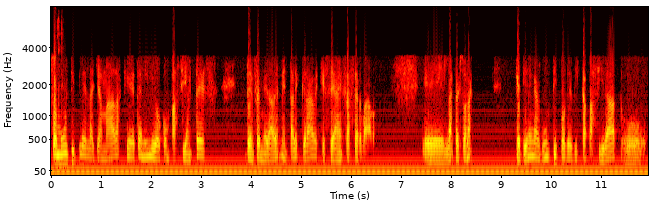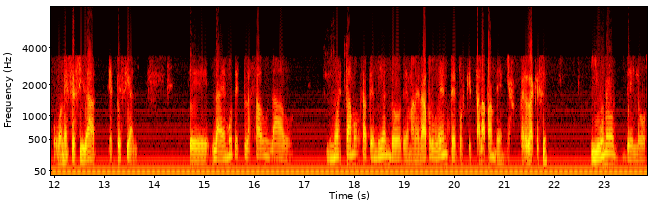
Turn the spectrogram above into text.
son múltiples las llamadas que he tenido con pacientes de enfermedades mentales graves que se han exacerbado. las personas que tienen algún tipo de discapacidad o, necesidad especial, eh, la hemos desplazado a un lado y no estamos atendiendo de manera prudente porque está la pandemia, ¿verdad que sí? Y uno de los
